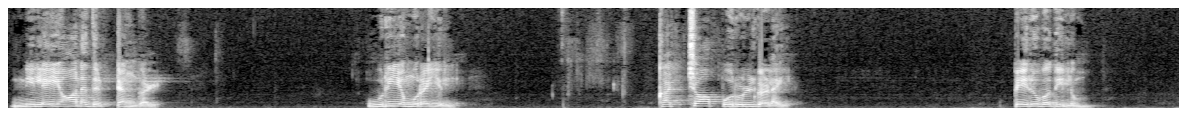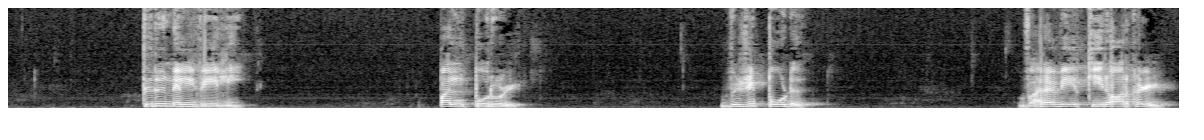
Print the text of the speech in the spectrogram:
நிலையான திட்டங்கள். உரிய முறையில் கச்சா பொருள்களை பெறுவதிலும் திருநெல்வேலி பல்பொருள் விழிப்போடு வரவேற்கிறார்கள்.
